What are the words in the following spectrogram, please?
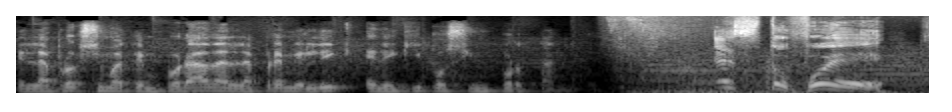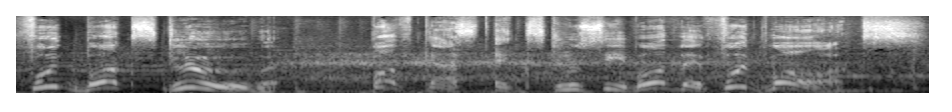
en la próxima temporada en la Premier League en equipos importantes. Esto fue Footbox Club, podcast exclusivo de Footbox.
